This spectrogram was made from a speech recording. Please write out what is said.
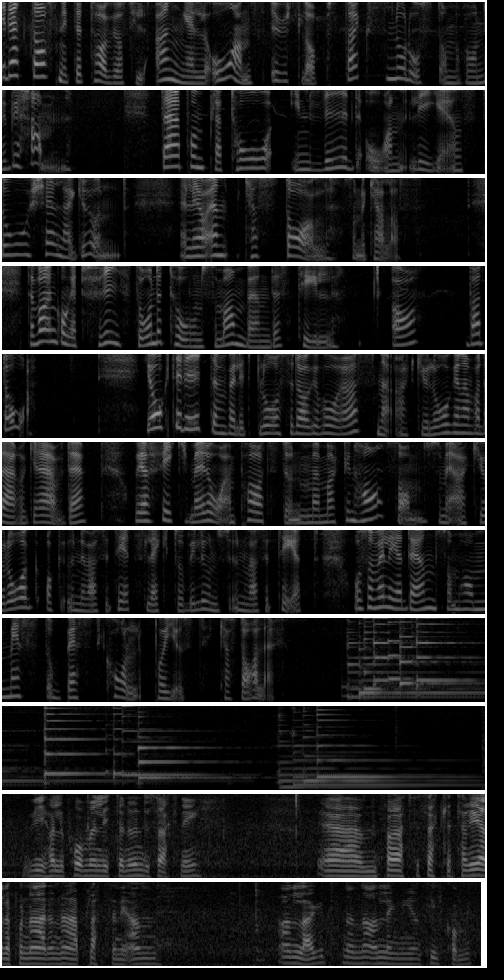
I detta avsnittet tar vi oss till Angelåns utlopp strax nordost om Ronnebyhamn. Där på en platå invid ån ligger en stor källargrund, eller ja, en kastal som det kallas. Det var en gång ett fristående torn som användes till, ja, vad då? Jag åkte dit en väldigt blåsig dag i våras när arkeologerna var där och grävde och jag fick mig då en pratstund med Martin Hansson som är arkeolog och universitetslektor vid Lunds universitet och som väl är den som har mest och bäst koll på just kastaler. Vi håller på med en liten undersökning ehm, för att försöka ta reda på när den här platsen är an anlagd när den här anläggningen har tillkommit.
